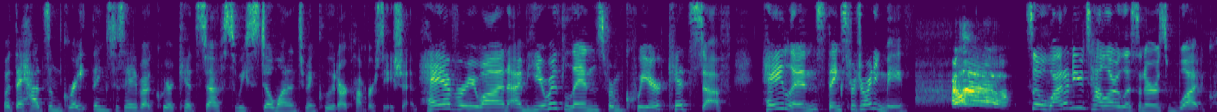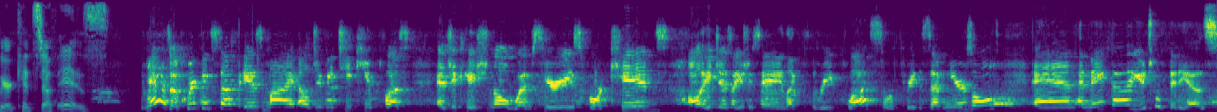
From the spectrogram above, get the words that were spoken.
but they had some great things to say about queer kid stuff, so we still wanted to include our conversation. Hey everyone, I'm here with Linz from Queer Kid Stuff. Hey Linz, thanks for joining me. Hello. So why don't you tell our listeners what Queer Kid Stuff is? Yeah, so Queer Kid Stuff is my LGBTQ plus educational web series for kids, all ages. I usually say like three plus or three to seven years old, and I make uh, YouTube videos.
